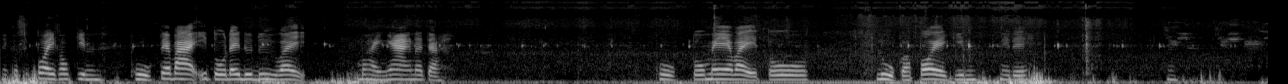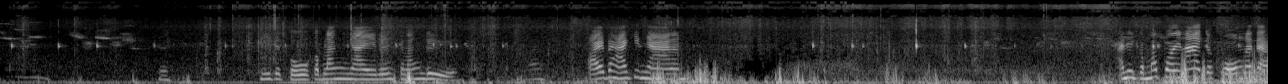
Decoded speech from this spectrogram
นี่ก็สิปล่อยเขากินผูกแต่บ่าอีตัวได้ดื้อๆไว้บ่ให้ย่างนะจ๊ะ ผูกตัวแม่ไว้ตัวลูกก็ปล่อยกินนี่เด้นี่นี่นี่แต่โตกำลังใหญ่เลยกำลังดื้อไปไปหากินยานั่นอันนี้ก็มาปล่อยหน้าจ้าของแล้วจ้ะ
